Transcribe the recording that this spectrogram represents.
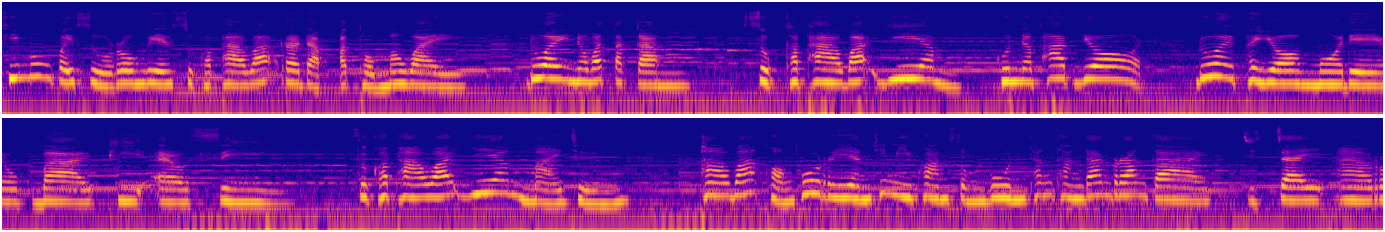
ที่มุ่งไปสู่โรงเรียนสุขภาวะระดับปฐมวัย ด้วยนวัตกรรม สุขภาวะเยี่ยม คุณภาพยอด ด้วยพยอมโมเดล by PLC สุขภาวะเยี่ยมหมายถึง ภาวะของผู้เรียนที่มีความสมบูรณ์ทั้งทางด้านร่างกาย จิตใจ อาร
